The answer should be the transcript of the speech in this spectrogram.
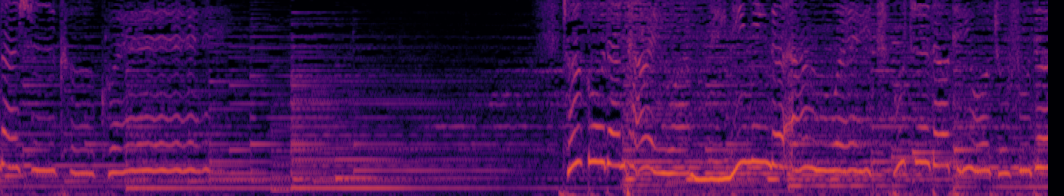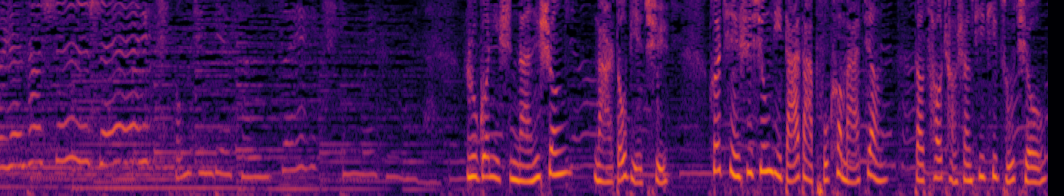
但是可贵。这孤单太如果你是男生，哪儿都别去，和寝室兄弟打打扑克麻将，到操场上踢踢足球，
